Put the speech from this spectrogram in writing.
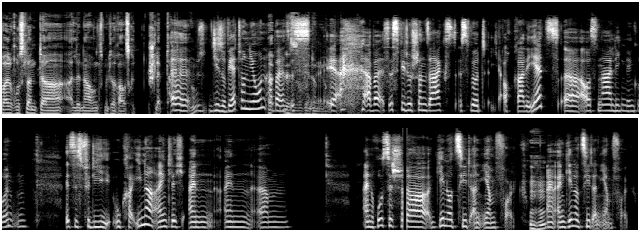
Weil Russland da alle Nahrungsmittel rausgeschleppt hat. Äh, ne? Die Sowjetunion, aber ja, es ist, Sowjetunion. ja, aber es ist, wie du schon sagst, es wird auch gerade jetzt äh, aus naheliegenden Gründen, ist es für die Ukrainer eigentlich ein, ein ähm, ein russischer Genozid an ihrem Volk. Mhm. Ein, ein, Genozid an ihrem Volk.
